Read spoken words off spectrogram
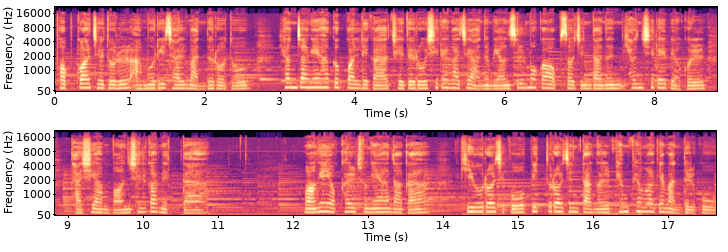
법과 제도를 아무리 잘 만들어도 현장의 하급 관리가 제대로 실행하지 않으면 쓸모가 없어진다는 현실의 벽을 다시 한번 실감했다. 왕의 역할 중에 하나가 기울어지고 삐뚤어진 땅을 평평하게 만들고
